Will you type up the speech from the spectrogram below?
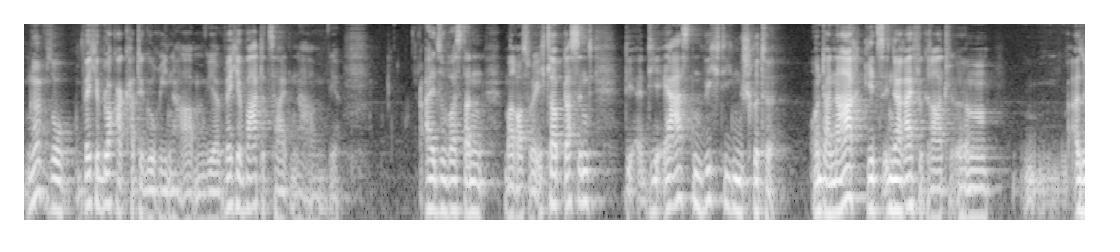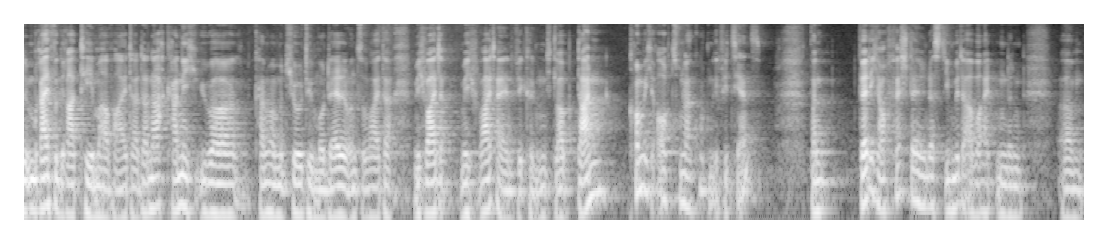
ne, so, welche Blockerkategorien haben wir, welche Wartezeiten haben wir. Also was dann mal raus. Ich glaube, das sind die, die ersten wichtigen Schritte. Und danach geht es in der Reifegrad. Ähm, also im Reifegrad-Thema weiter. Danach kann ich über Canva Maturity Modell und so weiter mich, weiter mich weiterentwickeln. Und ich glaube, dann komme ich auch zu einer guten Effizienz. Dann werde ich auch feststellen, dass die Mitarbeitenden ähm,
